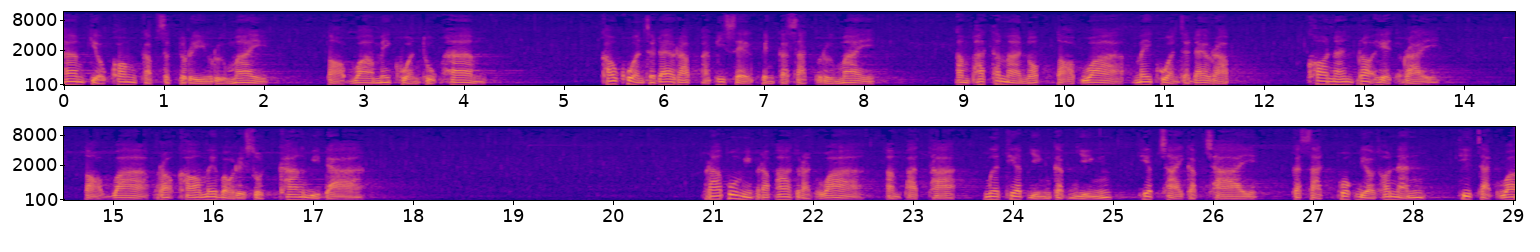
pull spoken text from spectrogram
ห้ามเกี่ยวข้องกับสตรีหรือไม่ ตอบว่าไม่ควรถูกห้าม เขาควรจะได้รับอภิเษกเป็นกษัตริย์หรือไม่อัมพัทมานพตอบว่าไม่ควรจะได้รับ ข้อนั้นเพราะเหตุไร ตอบว่าเพราะเขาไม่บริสุทธิ์ข้างบิดา พระผู้มีพระภาคตรัสว่าอัมพัทธะเมื่อเทียบหญิงกับหญิง เทียบชายกับชาย กษัตริย์พวกเดียวเท่านั้น ที่จัดว่า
